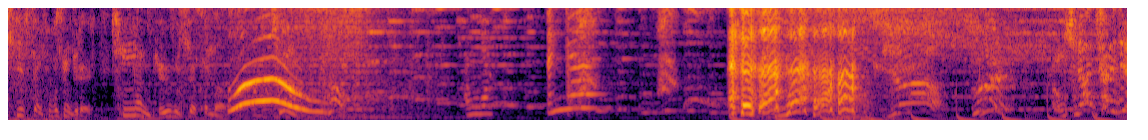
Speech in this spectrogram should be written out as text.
신입생 후보생들의 청남 교육을 시작한다. 안녕. 정신 안 차리지?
